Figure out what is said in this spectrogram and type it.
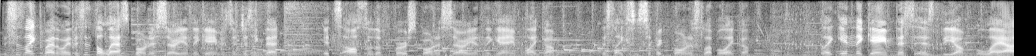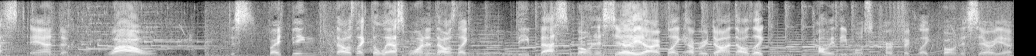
This is like, by the way, this is the last bonus area in the game. It's interesting that it's also the first bonus area in the game. Like, um, this, like, specific bonus level. Like, um, like, in the game, this is the, um, last, and, wow. Despite being, that was, like, the last one, and that was, like, the best bonus area I've, like, ever done. That was, like, probably the most perfect like bonus area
